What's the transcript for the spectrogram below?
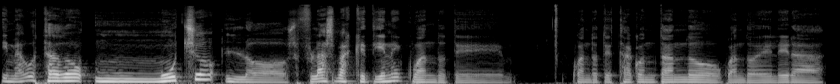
Y me ha gustado mucho los flashbacks que tiene cuando te, cuando te está contando cuando él era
